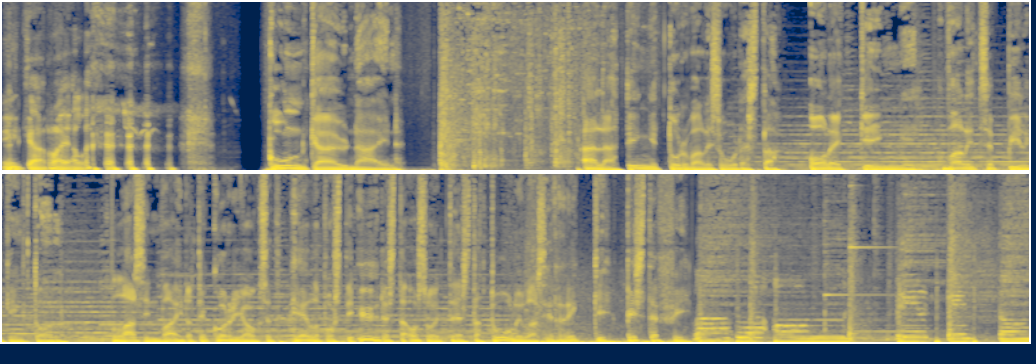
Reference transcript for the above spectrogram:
mihinkään rajalle. Kun käy näin. Älä tingi turvallisuudesta. Ole kingi. Valitse Pilkington. Lasin vaihdot ja korjaukset helposti yhdestä osoitteesta tuulilasirikki.fi. Laatua on Pilkington.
